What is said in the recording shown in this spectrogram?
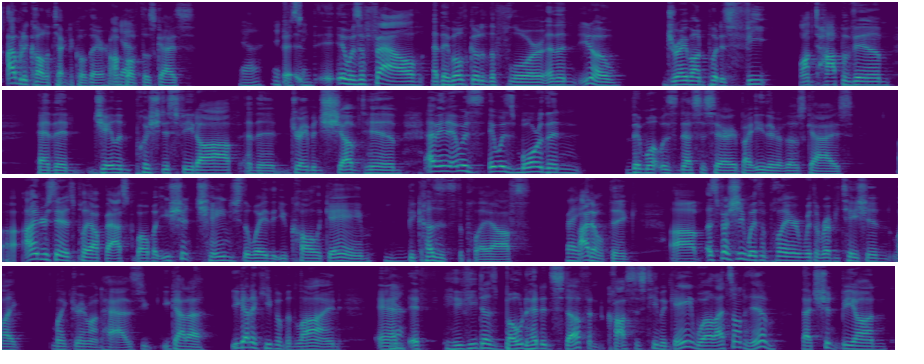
I would have called a technical there on yeah. both those guys. Yeah, interesting. It, it was a foul, and they both go to the floor, and then you know Draymond put his feet on top of him and then Jaylen pushed his feet off, and then Draymond shoved him. I mean, it was it was more than than what was necessary by either of those guys. Uh, I understand it's playoff basketball, but you shouldn't change the way that you call a game mm-hmm. because it's the playoffs. Right. I don't think, uh, especially with a player with a reputation like like Draymond has. You you gotta you gotta keep him in line. And yeah. if if he does boneheaded stuff and costs his team a game, well, that's on him. That shouldn't be on.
